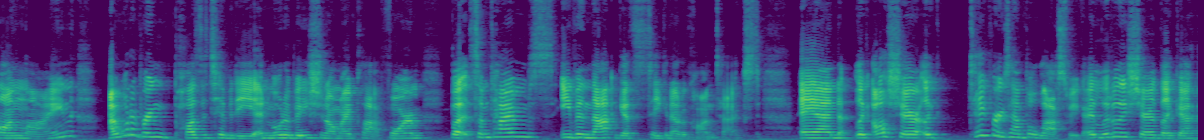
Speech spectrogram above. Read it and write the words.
online, I want to bring positivity and motivation on my platform but sometimes even that gets taken out of context. And like I'll share like take for example last week. I literally shared like a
